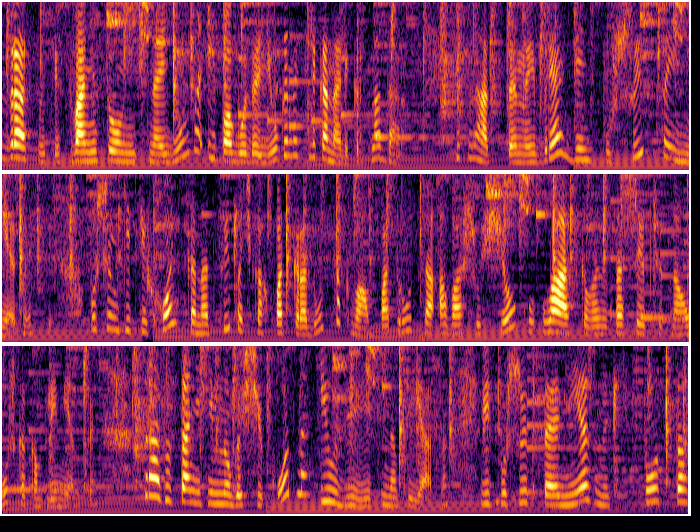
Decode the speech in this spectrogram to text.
Здравствуйте, с вами Солнечная Юна и Погода Юга на телеканале Краснодар. 15 ноября – день пушистой нежности. Пушинки тихонько на цыпочках подкрадутся к вам, потрутся о вашу щеку, ласково зашепчут на ушко комплименты. Сразу станет немного щекотно и удивительно приятно. Ведь пушистая нежность просто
